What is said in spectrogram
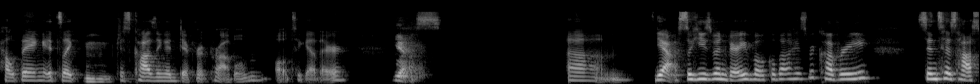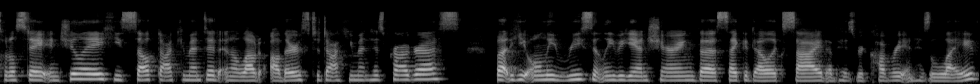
helping. It's like Mhm. just causing a different problem altogether. Yes. Um, yeah, so he's been very vocal about his recovery. Since his hospital stay in Chile, he's self documented and allowed others to document his progress. But he only recently began sharing the psychedelic side of his recovery and his life.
